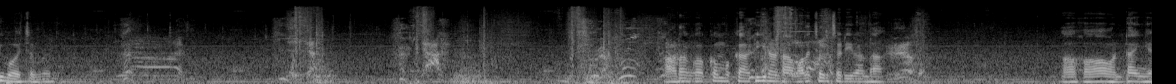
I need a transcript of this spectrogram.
எட்டி போச்ச பாரு அடங்க பக்கம் பக்கம் அடிக்கிறான்டா வளைச்சடிச்சு அடிக்கிறான்டா. ஆஹா வந்துட்டாங்க.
